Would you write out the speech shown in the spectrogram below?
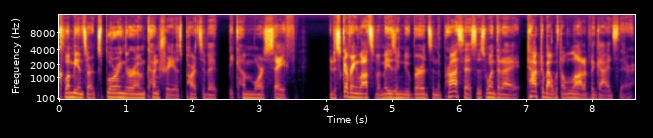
Colombians are exploring their own country as parts of it become more safe and discovering lots of amazing new birds in the process is one that I talked about with a lot of the guides there.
